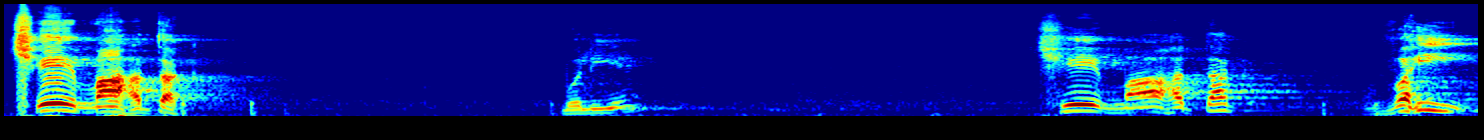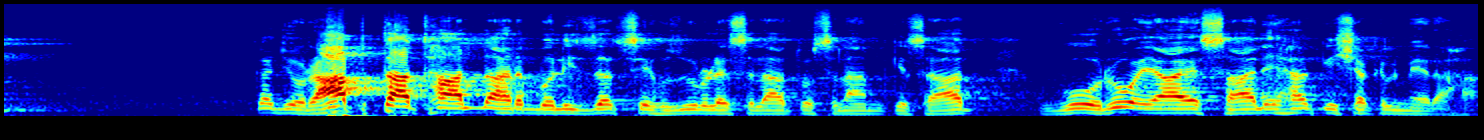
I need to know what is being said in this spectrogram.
چھ ماہ تک۔ بولیے؟ چھ ماہ تک وہی کا جو رابطہ تھا اللہ رب العزت سے حضور علیہ السلاۃ والسلام کے ساتھ، وہ رویا صالحہ کی شکل میں رہا۔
